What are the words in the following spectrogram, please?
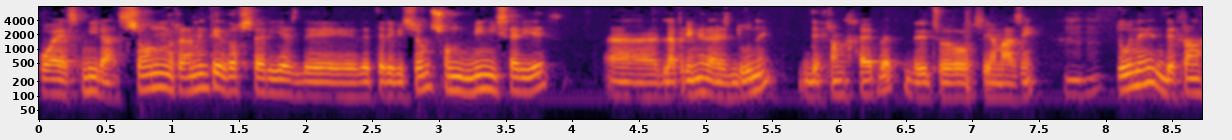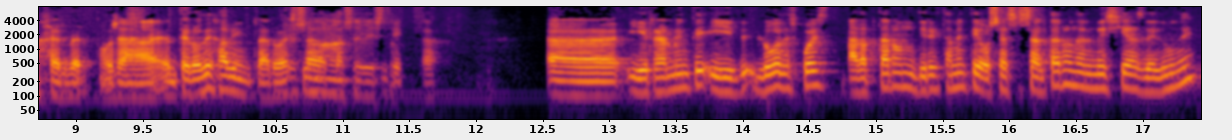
Pues mira, son realmente dos series de, de televisión, son miniseries. Eh, la primera es Dune, de Frank Herbert, de hecho se llama así. Dune de Frank Herbert, o sea, te lo deja bien claro. Yo Es la no las he visto. directa. Eh, y realmente, y luego después adaptaron directamente, o sea, se saltaron el Mesías de Dune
